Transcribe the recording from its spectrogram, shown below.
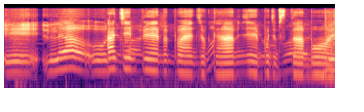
On А теперь мы пойдем ко мне, будем с тобой.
